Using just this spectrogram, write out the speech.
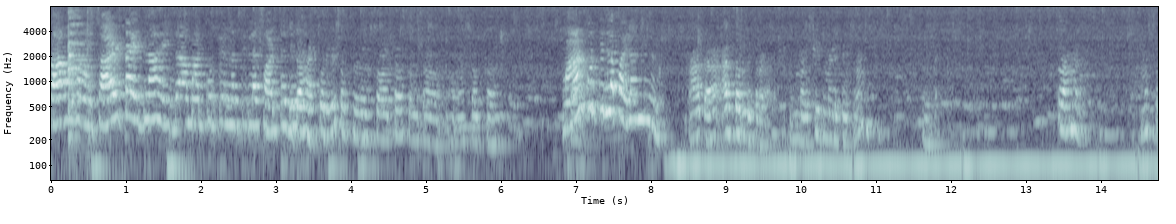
ಸಾಲ್ಟ್ ಇದನ್ನ ಇದ ಮಾಡ್ಕೊಟ್ಟೇನತ್ತಿಲ್ಲ ಸಾಲ್ಟ್ ಇದು ಹಾಕೊಡ್ರಿ ಸ್ವಲ್ಪ ಸಾಲ್ಟ ಸ್ವಲ್ಪ ಸ್ವಲ್ಪ. ಮಾಡ್ಕೊಡ್ತಿಲ್ಲ ಪೈಲ ನೀನು. ಆದ ಅದು ಬರ್ಲಿದ್ರ ಮಲ್ಸಿದ್ ಆಮೇಲೆ ಮಸ್ತ್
